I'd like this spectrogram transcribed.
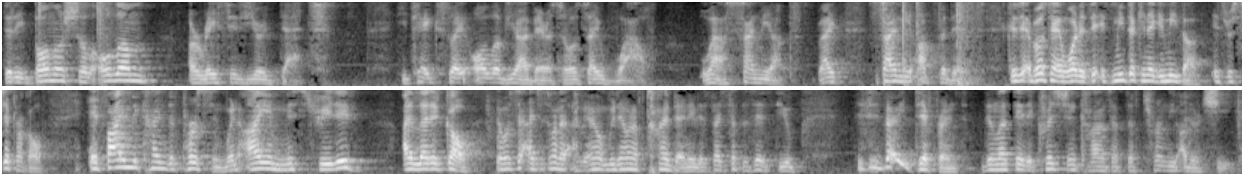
The ribono shel olam erases your debt. He takes away all of your avera. So I'll say, wow wow, sign me up, right? Sign me up for this. Because everybody's saying, what is it? It's mita keneged mita. It's reciprocal. If I'm the kind of person, when I am mistreated, I let it go. Say, I just want to, we don't have time for any of this, but I just have to say this to you. This is very different than, let's say, the Christian concept of turn the other cheek.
